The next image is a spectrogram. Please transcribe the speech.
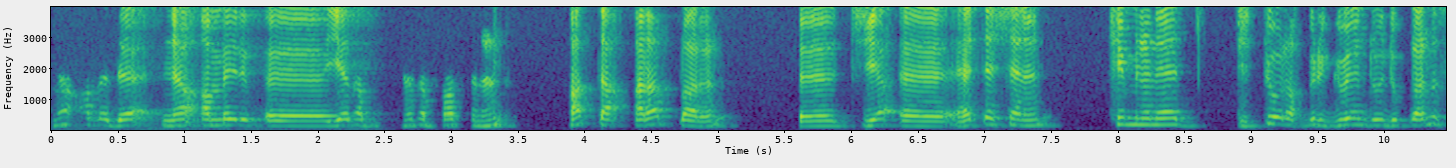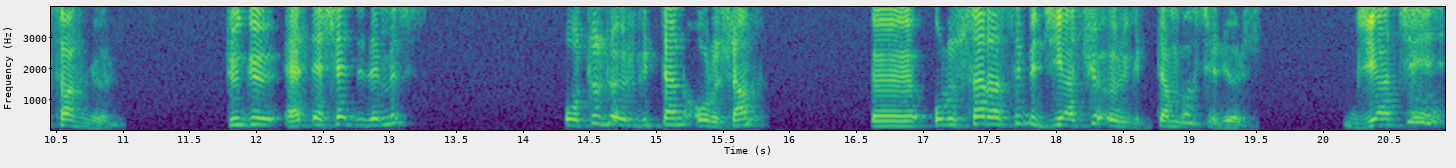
ne ABD ne Amerika e, ya da ya da Batı'nın hatta Arapların e, e, kimliğine ciddi olarak bir güven duyduklarını sanmıyorum. Çünkü HTŞ dediğimiz 30 örgütten oluşan e, uluslararası bir cihatçı örgütten bahsediyoruz. Cihatçı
